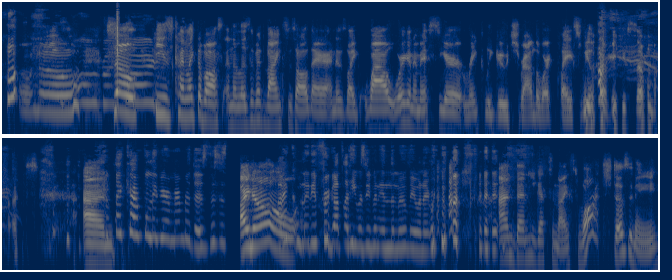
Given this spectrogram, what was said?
oh no. Oh, so he's kind of like the boss, and Elizabeth Banks is all there and is like, "Wow, we're gonna miss your wrinkly gooch around the workplace. We love you so much." And I can't believe you remember this. This is I know. I completely forgot that he was even in the movie when I rewatched it. And then he gets a nice watch, doesn't he?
